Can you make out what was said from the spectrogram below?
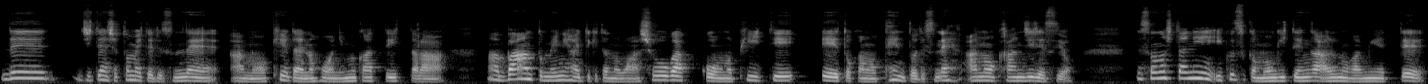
で、自転車止めてですね、あの、境内の方に向かっていったら、まあ、バーンと目に入ってきたのは、小学校の PTA とかのテントですね。あの感じですよ。で、その下にいくつか模擬店があるのが見えて、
